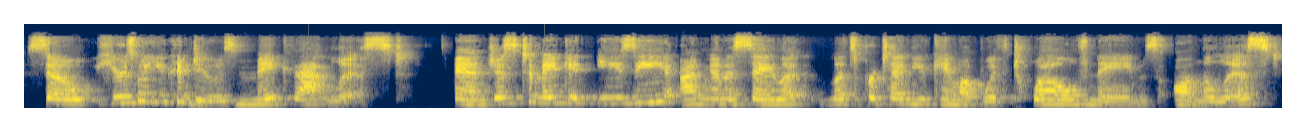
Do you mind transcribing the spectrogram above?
So here's what you can do is make that list. And just to make it easy, I'm going to say let, let's pretend you came up with 12 names on the list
